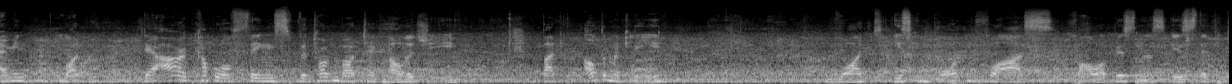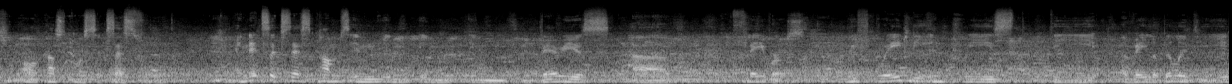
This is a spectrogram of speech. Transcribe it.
I mean, what, there are a couple of things. We're talking about technology, but ultimately, what is important for us, for our business, is that we keep our customers successful. And that success comes in, in, in, in various uh, flavors. We've greatly increased the availability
